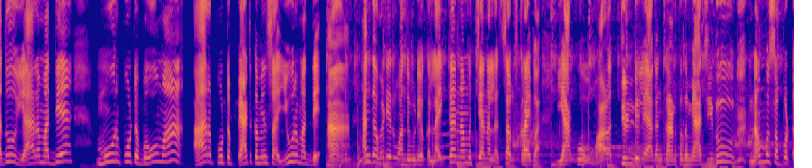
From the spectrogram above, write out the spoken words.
ಅದು ಯಾರ ಮಧ್ಯೆ? ಮೂರು ಫೂಟ್ ಬಹುಮ, ಆರು ಫೂಟ್ ಪ್ಯಾಟ್ ಕಮಿನ್ಸ ಇವ್ರ ಮಧ್ಯೆ. ಹಂಗ ಹೊಡಿರು ಒಂದು ವಿಡಿಯೋಕ್ಕೆ ಲೈಕ್ ನಮ್ಮ ಚಾನಲ್ ಸಬ್ಸ್ಕ್ರೈಬ್ ಯಾಕೋ ಬಹಳ ತಿಂಡಿಲಿ ಆದಂಗ್ ಕಾಣ್ತದ ಮ್ಯಾಚ್ ಇದು. ನಮ್ಮ ಸಪೋರ್ಟ್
